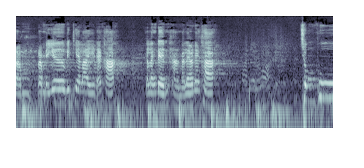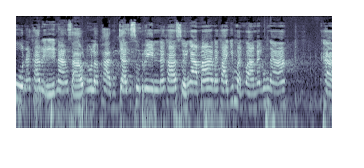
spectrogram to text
รัมรัมเมเยอร์วิทยาลัยนะคะกำลังเดินผ่านมาแล้วนะคะ ชมพู่นะคะ หรือนางสาวนุรพันธ์จันสุรินนะคะ สวยงามมากนะคะ ยิ้มหวานๆนนะลูกนะค่ะ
